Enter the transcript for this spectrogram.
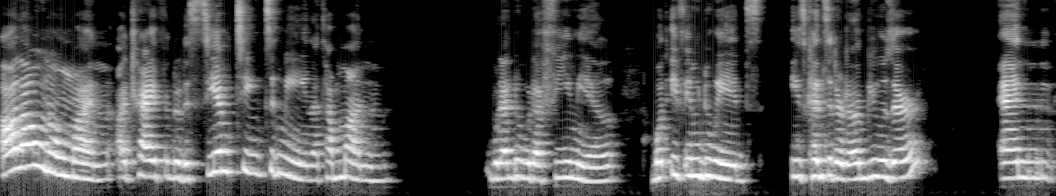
All I know, man, I try to do the same thing to me that a man would I do with a female, but if him do it, he's considered an abuser, and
